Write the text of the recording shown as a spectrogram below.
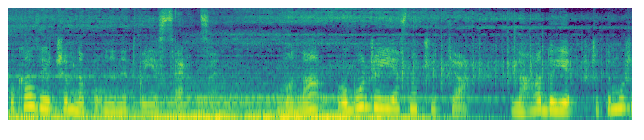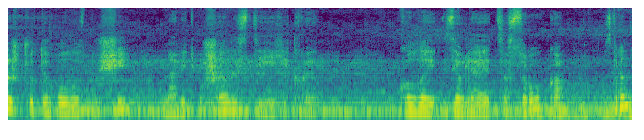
показує, чим наповнене твоє серце. Вона пробуджує ясночуття, нагадує, що ти можеш чути голос душі навіть у шелесті її крил. Коли з'являється сорока, зверни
